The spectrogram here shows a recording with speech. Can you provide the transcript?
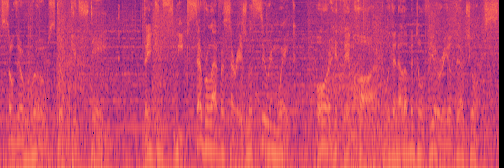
so their robes don't get stained. They can sweep several adversaries with Searing Wake, or hit them hard with an Elemental Fury of their choice.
